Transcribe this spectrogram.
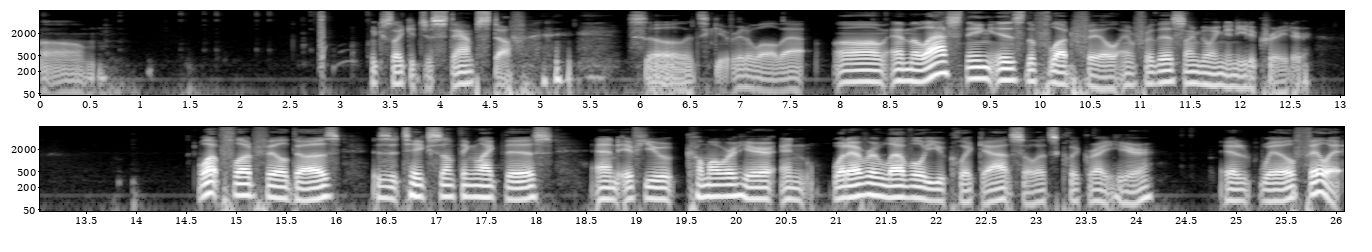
Um, looks like it just stamps stuff. so let's get rid of all that. Um, and the last thing is the flood fill, and for this I'm going to need a crater. What flood fill does is it takes something like this and if you come over here and whatever level you click at, so let's click right here, it will fill it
